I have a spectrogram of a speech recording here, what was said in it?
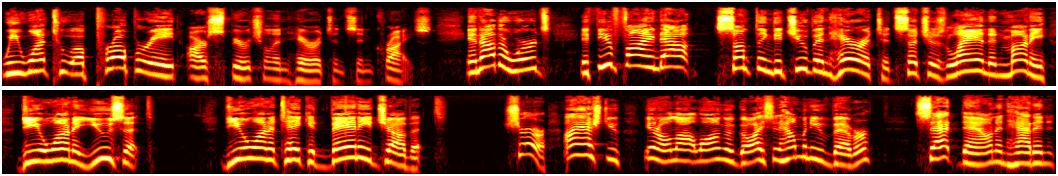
we want to appropriate our spiritual inheritance in Christ. In other words, if you find out something that you've inherited, such as land and money, do you want to use it? Do you want to take advantage of it? Sure. I asked you, you know, not long ago, I said, how many of you have ever sat down and had an,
